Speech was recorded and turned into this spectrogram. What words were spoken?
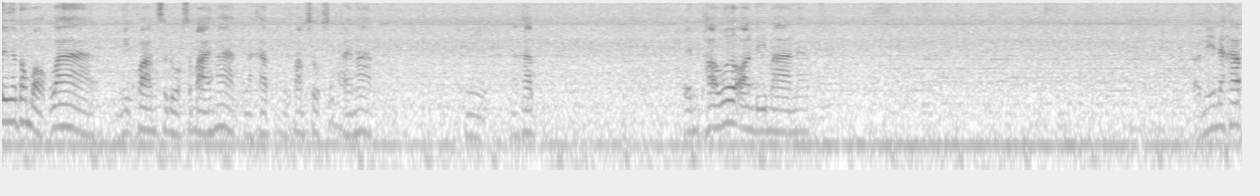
ซึ่งก็ต้องบอกว่ามีความสะดวกสบายมากนะครับ มีความสะดวกสบายมาก นี่นะครับ เป็น power on demand นะครับ ตอนนี้นะครับ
